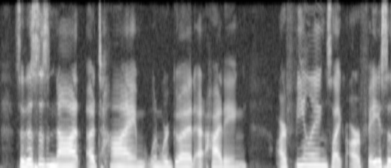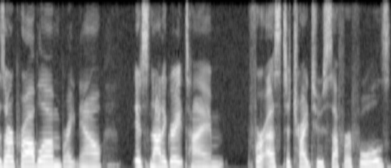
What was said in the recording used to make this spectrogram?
so, this is not a time when we're good at hiding our feelings, like our face is our problem right now. It's not a great time for us to try to suffer fools.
